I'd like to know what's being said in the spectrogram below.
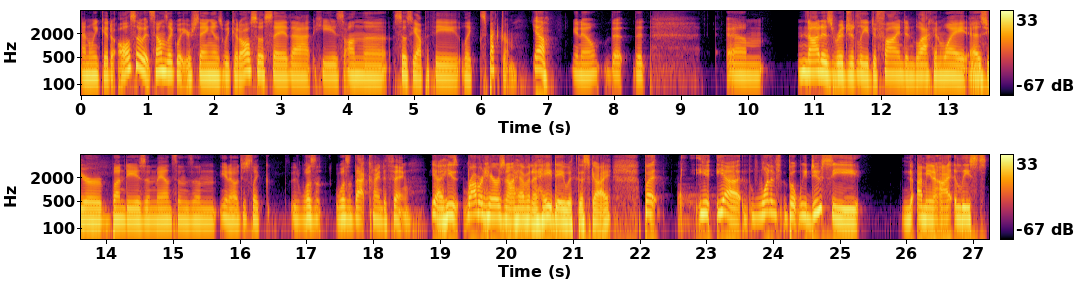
and we could also. It sounds like what you're saying is we could also say that he's on the sociopathy like spectrum. Yeah. You know that that um not as rigidly defined in black and white as your Bundys and Mansons and you know just like it wasn't wasn't that kind of thing. Yeah, he's Robert Hare's not having a heyday with this guy. But yeah, one of but we do see I mean, I at least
